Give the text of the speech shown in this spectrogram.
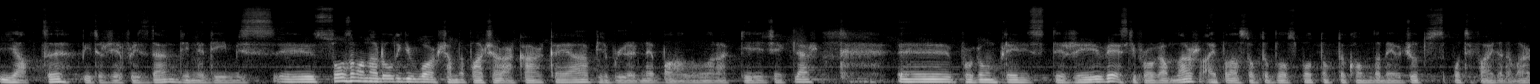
yaptı. Peter Jeffries'den dinlediğimiz e, son zamanlarda olduğu gibi bu akşam da parçalar arka arkaya birbirlerine bağlı olarak gelecekler. E, programın playlistleri ve eski programlar iPlus.blogspot.com'da mevcut. Spotify'da da var.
